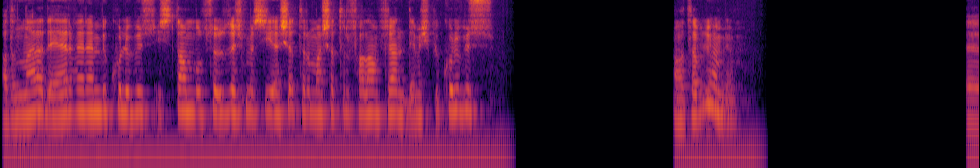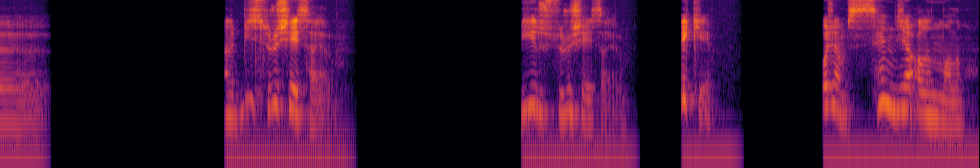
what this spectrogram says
Kadınlara değer veren bir kulübüz. İstanbul Sözleşmesi yaşatır maşatır falan filan demiş bir kulübüz. Anlatabiliyor muyum? Ee, hani bir sürü şey sayarım. Bir sürü şey sayarım. Peki hocam sence alınmalı mı?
